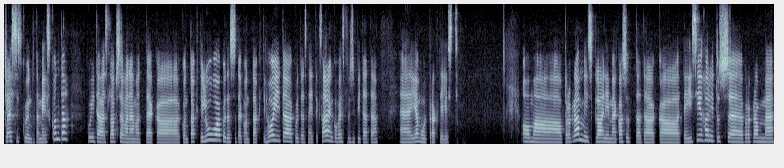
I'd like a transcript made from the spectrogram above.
klassist kujundada meeskonda, kuidas lapsevanematega kontakti luua, kuidas seda kontakti hoida, kuidas näiteks arenguvestlusi pidada äh, ja muud praktilist. oma programmis plaanime kasutada ka teisi haridusprogramme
